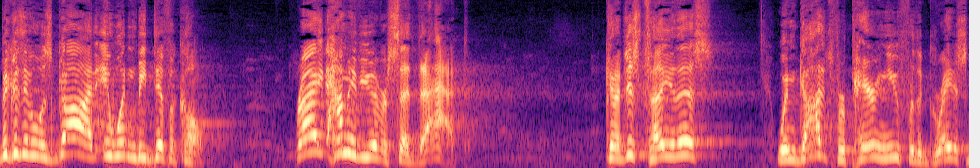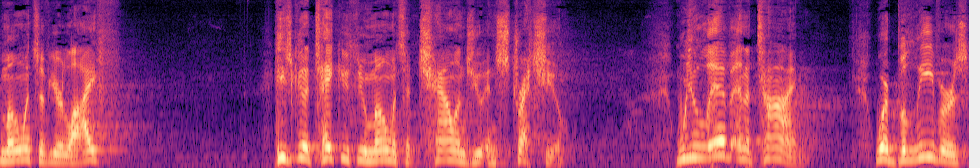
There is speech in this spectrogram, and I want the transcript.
Because if it was God, it wouldn't be difficult. Right? How many of you ever said that? Can I just tell you this? When God is preparing you for the greatest moments of your life, He's going to take you through moments that challenge you and stretch you. We live in a time where believers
